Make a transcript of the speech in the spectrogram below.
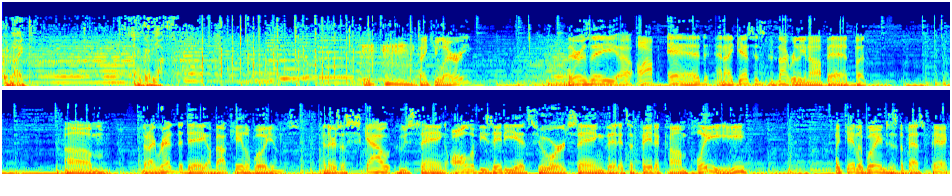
Good night. And good luck. Thank you, Larry. There is a uh, op-ed, and I guess it's not really an op-ed, but um, that I read today about Caleb Williams. And there's a scout who's saying all of these idiots who are saying that it's a fait accompli that Caleb Williams is the best pick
